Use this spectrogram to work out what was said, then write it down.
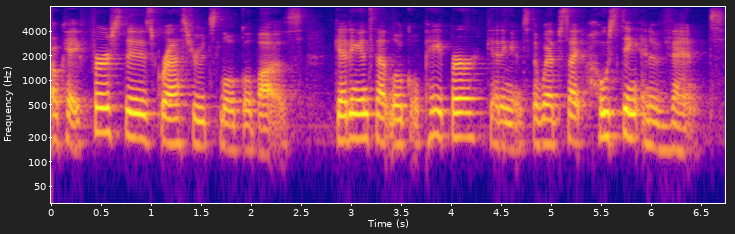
Okay, first is grassroots local buzz. Getting into that local paper, getting into the website, hosting an event.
